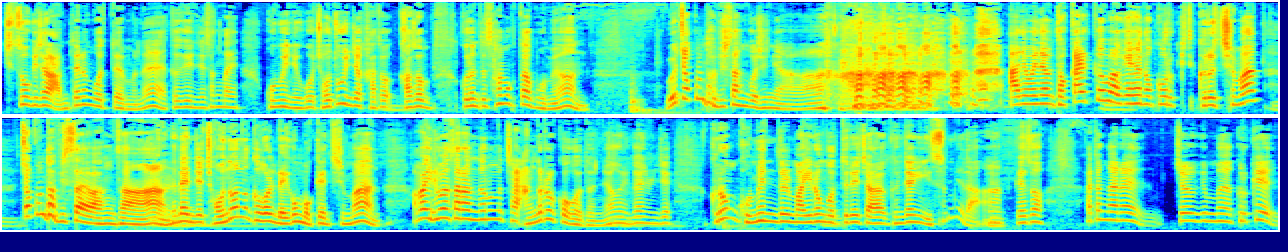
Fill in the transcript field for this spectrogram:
지속이 잘 안 되는 것 때문에 그게 이제 상당히 고민이고 저도 이제 가서 가서 그런 데사 먹다 보면 왜 조금 더 비싼 것이냐. 아니, 왜냐면 더 깔끔하게 해놓고 그렇, 그렇지만 조금 더 비싸요, 항상. 근데 이제 저는 그걸 내고 먹겠지만 아마 일반 사람들은 잘 안 그럴 거거든요. 그러니까 이제 그런 고민들 막 이런 것들이 자 굉장히 있습니다. 그래서 하여튼 간에 저기 뭐 그렇게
